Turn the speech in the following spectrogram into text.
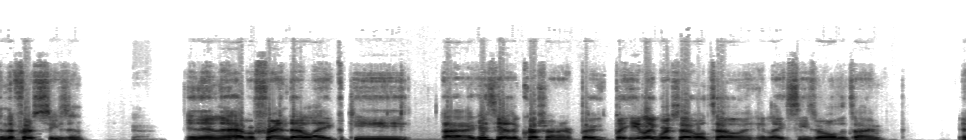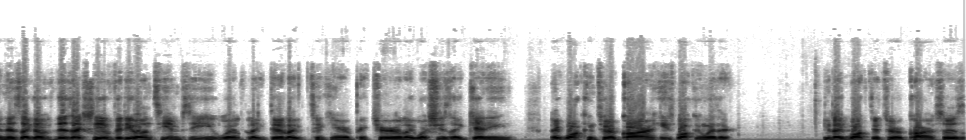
In the first season. Yeah. And then I have a friend that like he, uh, I guess he has a crush on her, but but he like works at a hotel and he like sees her all the time. And there's like a there's actually a video on TMZ where like they're like taking her picture like while she's like getting like walking to her car and he's walking with her. He like walked her to her car, so it was.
